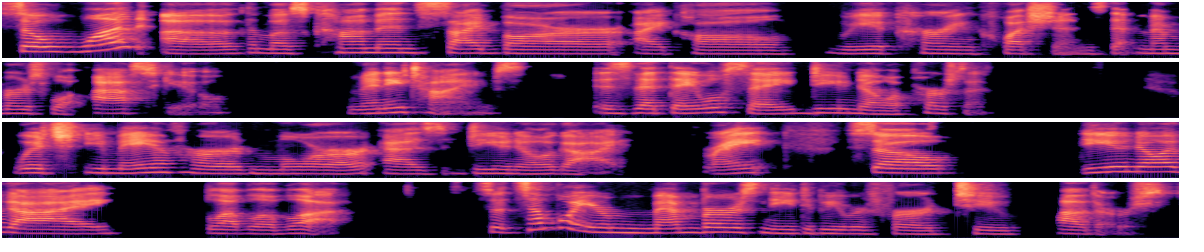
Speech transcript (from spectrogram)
So one of the most common sidebar I call reoccurring questions that members will ask you many times is that they will say, Do you know a person? Which you may have heard more as, Do you know a guy? Right? So, do you know a guy? Blah, blah, blah. So, at some point, your members need to be referred to others.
